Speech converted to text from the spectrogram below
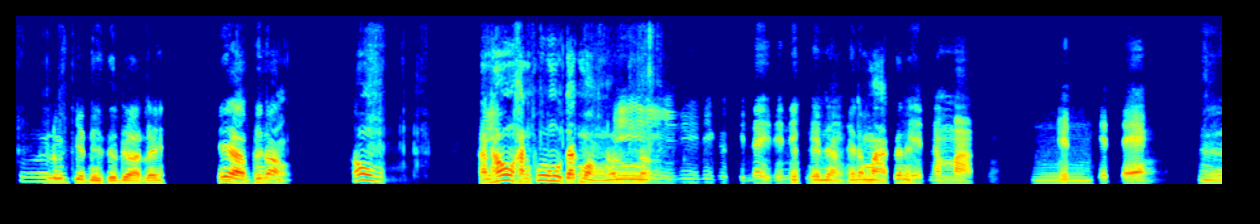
โอ้ยลุงคิดนี่สุดยอดเลย นี่ล่ะพี่น้องเฮาหันเฮาหันผู้ฮู้จักหม่องเนาะลุงเนาะนี่นี่นี่ก็กินได้เด้เฮ็นี่ดเฮ็ดหยังเฮ็ดน้ำหมากตัวนี่เห็ดน้ำหมากเห็ดอืมเห็ดแดง เออ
